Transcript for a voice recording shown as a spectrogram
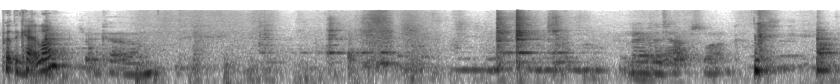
Put the kettle on. Put the kettle on. No, the taps work. Got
